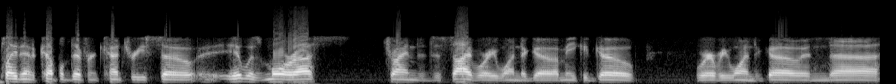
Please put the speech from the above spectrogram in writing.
played in a couple different countries. So it was more us trying to decide where he wanted to go. I mean, he could go wherever he wanted to go, and uh,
